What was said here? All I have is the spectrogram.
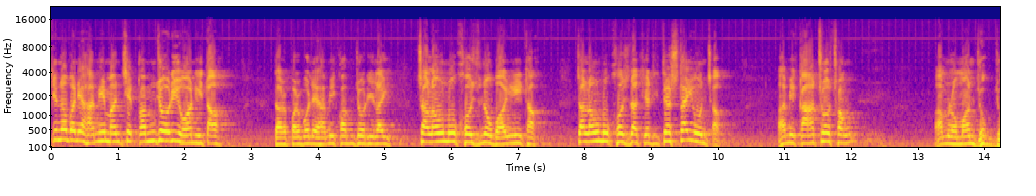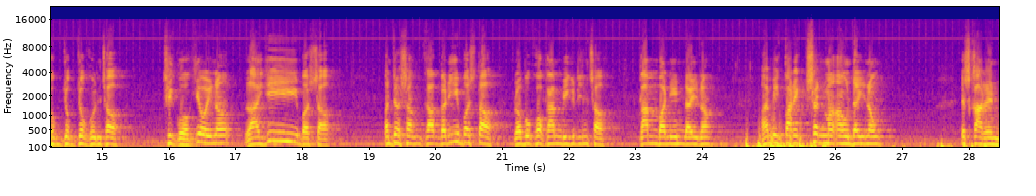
किनभने हामी मान्छे कमजोरी हो नि त। तर प्रभुले हामी कमजोरीलाई चलाउनु खोज्नु भयो त चलाउनु खोज्दाखेरि त्यस्तै हुन्छ हामी काँचो छौँ हाम्रो मन झुक झुक झुक झुक हुन्छ ठिक हो कि होइन लागिबस्छ अन्त शङ्का गरिबस्दा प्रभुको काम बिग्रिन्छ काम बनिँदैन हामी करेक्सनमा आउँदैनौँ यसकारण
